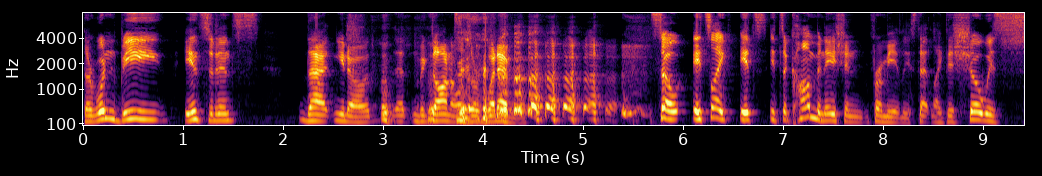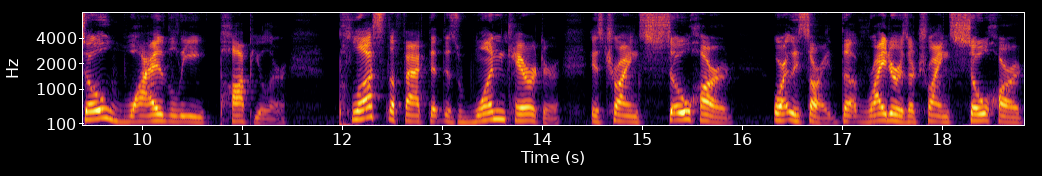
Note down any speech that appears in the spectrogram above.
there wouldn't be incidents that you know at McDonald's or whatever. So it's like it's it's a combination for me at least that like this show is so widely popular, plus the fact that this one character is trying so hard, or at least sorry, the writers are trying so hard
